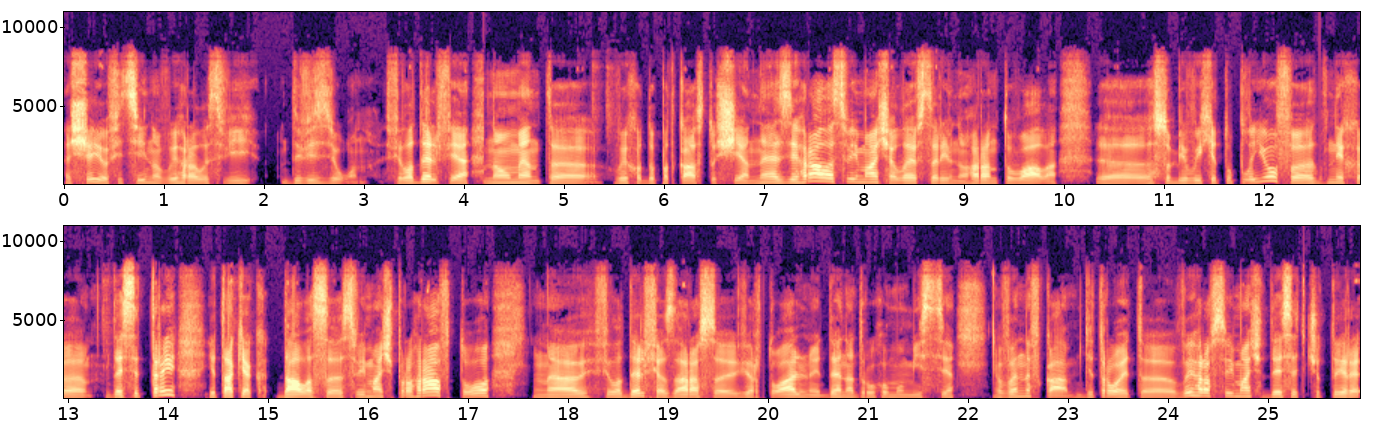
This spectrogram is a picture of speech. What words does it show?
а ще й офіційно виграли свій дивізіон. Філадельфія на момент е, виходу подкасту ще не зіграла свій матч, але все рівно гарантувала е, собі вихід у плей-офф. Е, в них 10-3. І так як Даллас свій матч програв, то Філадельфія зараз віртуально йде на другому місці в НФК. Дітройт виграв свій матч 10-4.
